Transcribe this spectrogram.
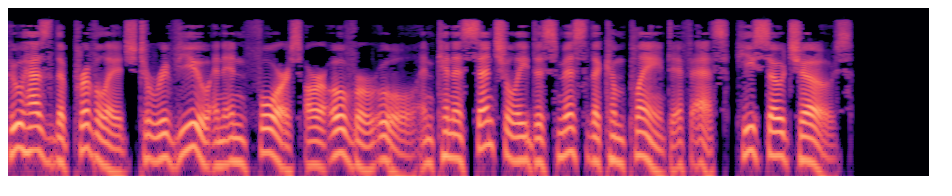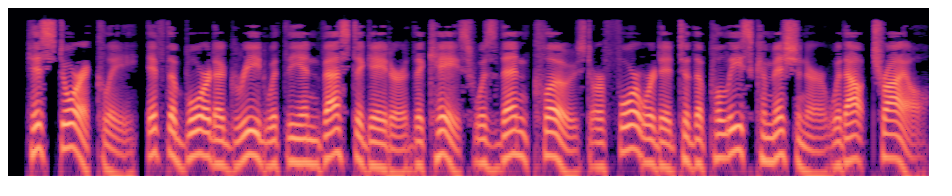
who has the privilege to review and enforce or overrule and can essentially dismiss the complaint if s. he so chose. Historically, if the board agreed with the investigator the case was then closed or forwarded to the police commissioner without trial.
